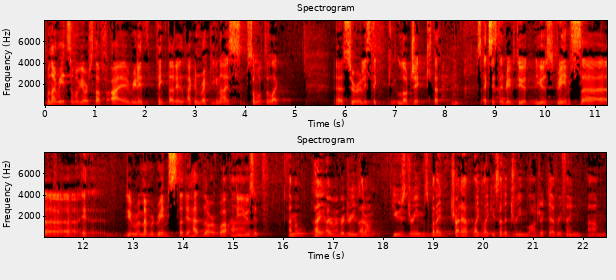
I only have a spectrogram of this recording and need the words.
when I read some of your stuff, I really think that it, I can recognize some of the like uh, surrealistic logic that exists in dreams. Do you use dreams? Uh, do you remember dreams that you had, or uh, do you use it? I'm a, I, I remember dreams. I don't use dreams, but I try to have, like, like you said, a dream logic to everything. Um,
